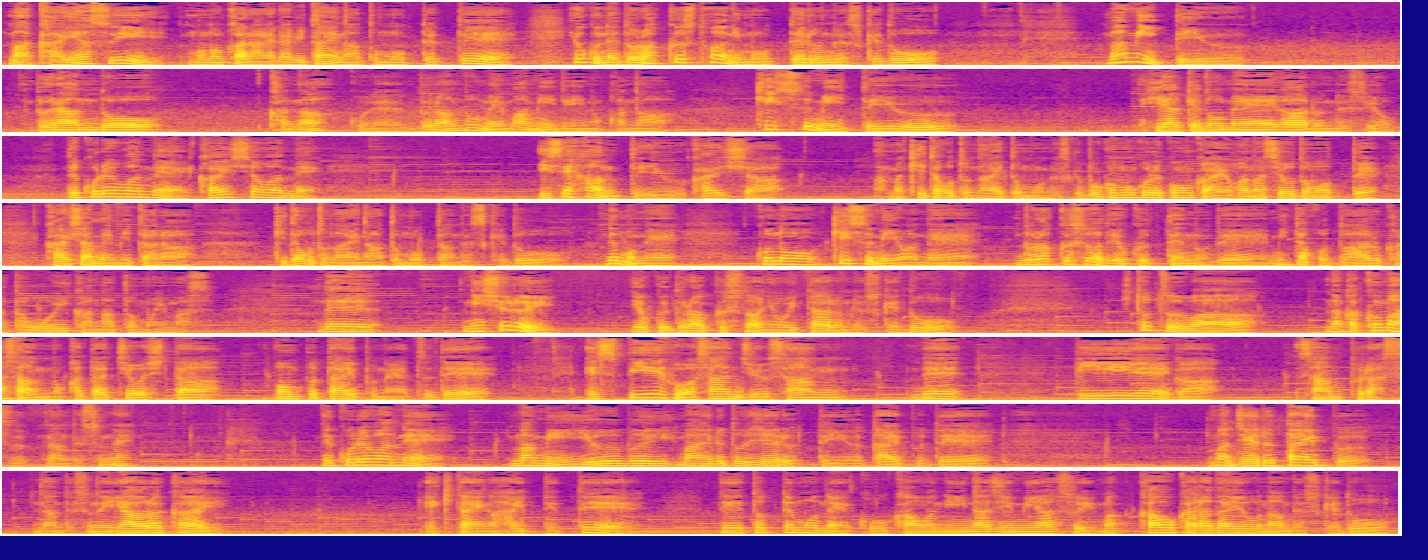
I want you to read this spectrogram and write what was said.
まあ買いやすいものから選びたいなと思っててよくねドラッグストアにも売ってるんですけどマミーっていうブランドかな？これブランド名マミーでいいのかな？キスミーっていう日焼け止めがあるんですよ。で、これはね、会社はね、伊勢藩っていう会社、あんま聞いたことないと思うんですけど、僕もこれ今回お話しようと思って会社名見たら聞いたことないなと思ったんですけど、でもね、このキスミはね、ドラッグストアでよく売ってんので、見たことある方多いかなと思います。で、2種類よくドラッグストアに置いてあるんですけど一つはなんかクマさんの形をしたポンプタイプのやつで SPF は33で PA が3プラスなんですね。でこれはねマミー UV マイルドジェルっていうタイプでまあジェルタイプなんですね。柔らかい液体が入っててでとってもねこう顔に馴染みやすい、まあ、顔体用なんですけど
